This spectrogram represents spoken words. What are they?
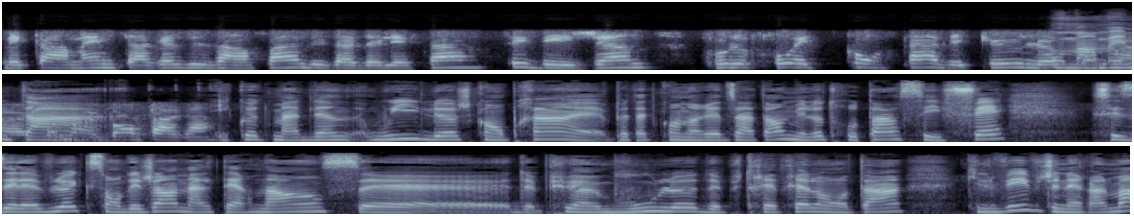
mais quand même, ça reste des enfants, des adolescents, tu sais, des jeunes. Faut, faut être constant avec eux, là, comme, en même temps, un bon parent. Écoute, Madeleine, oui, là, je comprends, euh, peut-être qu'on aurait dû attendre, mais là, trop tard, c'est fait ces élèves-là qui sont déjà en alternance euh, depuis un bout, là, depuis très très longtemps, qu'ils vivent généralement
